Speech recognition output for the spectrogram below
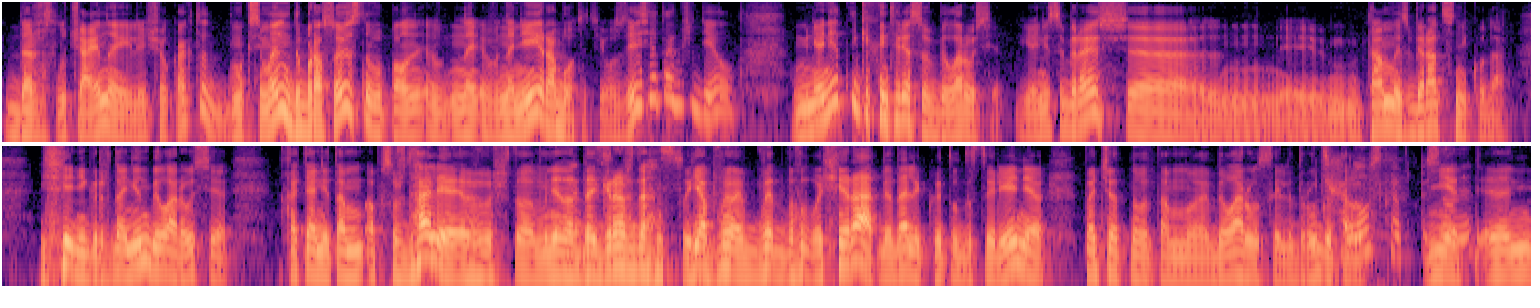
даже случайно или еще как-то, максимально добросовестно выполня... на, на ней работать. И вот здесь я также делал. У меня нет никаких интересов в Беларуси. Я не собираюсь э, там избираться никуда. Я не гражданин Беларуси. Хотя они там обсуждали, что мне надо дать гражданство. Я бы был очень рад. Мне дали какое-то удостоверение почетного там э, белоруса или друга. Тихановская подписала, Нет, э,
